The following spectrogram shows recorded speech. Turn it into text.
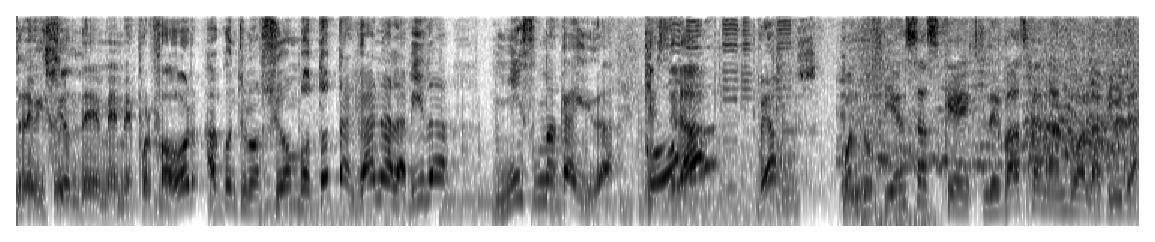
revisión de memes. Por favor, a continuación, Botota gana la vida misma caída. ¿Qué será? Veamos. Cuando piensas que le vas ganando a la vida,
